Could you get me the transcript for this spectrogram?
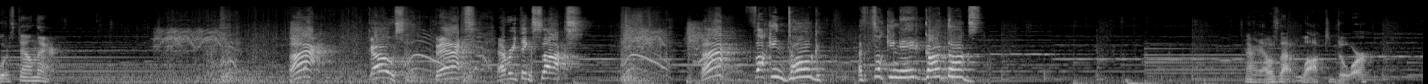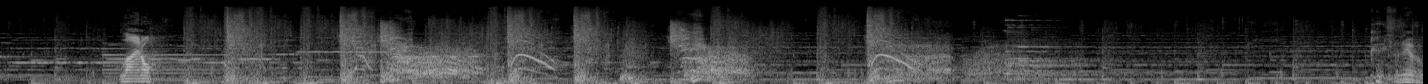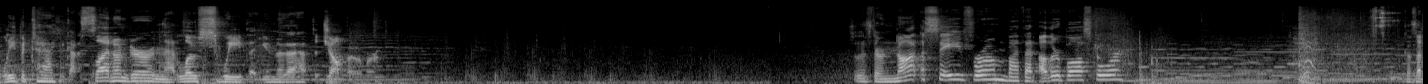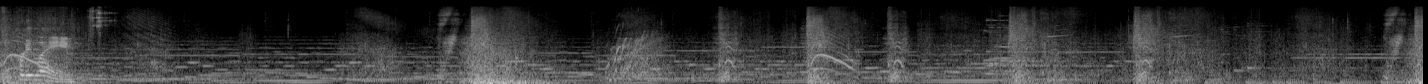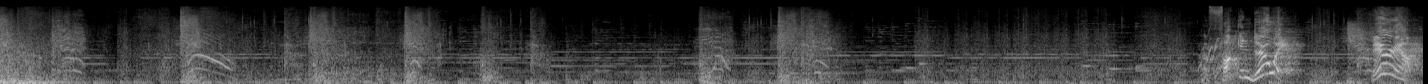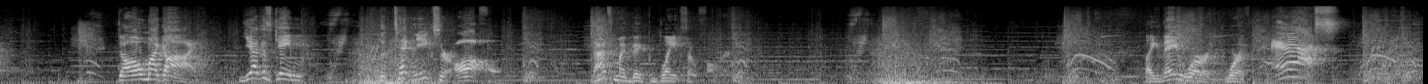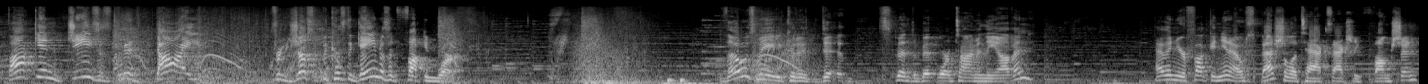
What's down there? Ah! Ghost! Bats! Everything sucks! Ah! Fucking dog! I fucking hate guard dogs! Alright, that was that locked door. Lionel. They have a leap attack, you gotta slide under, and that low sweep that you know that I have to jump over. So is there not a save room by that other boss door? Because that's pretty lame. Oh my god. Yeah, this game, the techniques are awful. That's my big complaint so far. Like, they were worth ass! Fucking Jesus, I'm gonna die for just because the game doesn't fucking work. Those maybe could have spent a bit more time in the oven. Having your fucking, you know, special attacks actually function.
